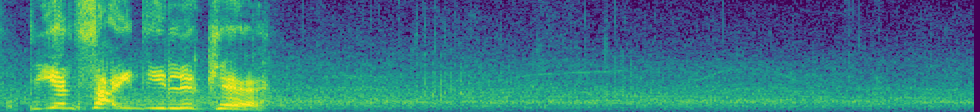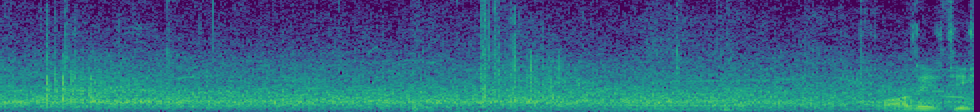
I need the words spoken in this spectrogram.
Probieren Sie in die Lücke. Vorsichtig,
